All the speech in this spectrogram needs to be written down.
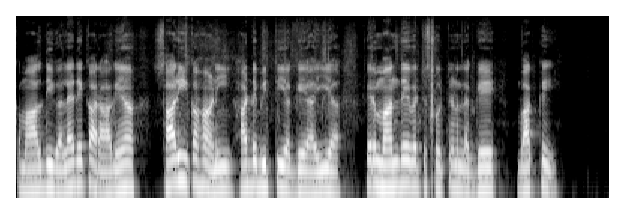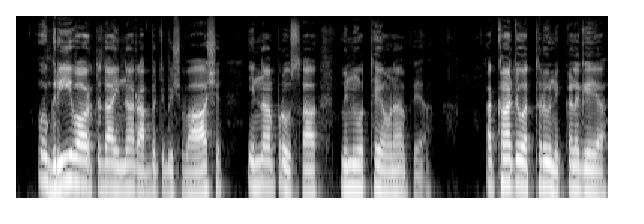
ਕਮਾਲ ਦੀ ਗੱਲ ਹੈ, ਇਹਦੇ ਘਰ ਆ ਗਿਆ। ਸਾਰੀ ਕਹਾਣੀ ਹੱਡ ਬੀਤੀ ਅੱਗੇ ਆਈ ਆ। ਫਿਰ ਮਨ ਦੇ ਵਿੱਚ ਸੋਚਣ ਲੱਗੇ, ਵਾਕਈ ਉਹ ਗਰੀਬ ਔਰਤ ਦਾ ਇੰਨਾ ਰੱਬ 'ਚ ਵਿਸ਼ਵਾਸ, ਇੰਨਾ ਭਰੋਸਾ ਮੈਨੂੰ ਉੱਥੇ ਆਉਣਾ ਪਿਆ। ਅੱਖਾਂ 'ਚੋਂ ਅਥਰੂ ਨਿਕਲ ਗਏ ਆ।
